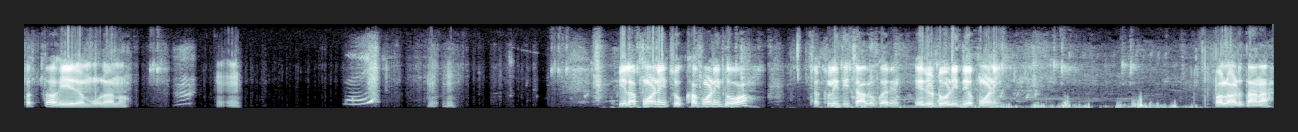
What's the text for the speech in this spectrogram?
પત્તો હે મૂળાનો. હમ હમ. પેલા પાણી, ચોખ્ખા પાણી ધોવો. ચકલીથી ચાલુ કરીને એર્યું ઢોળી દો પાણી. પલાળતા ના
